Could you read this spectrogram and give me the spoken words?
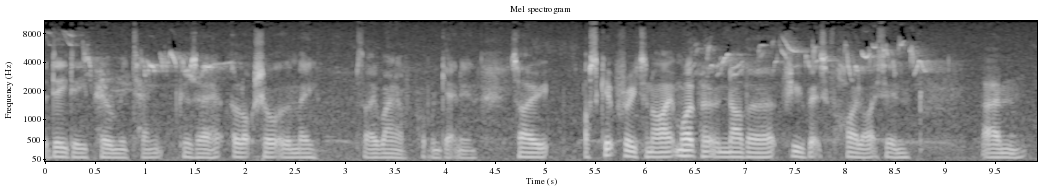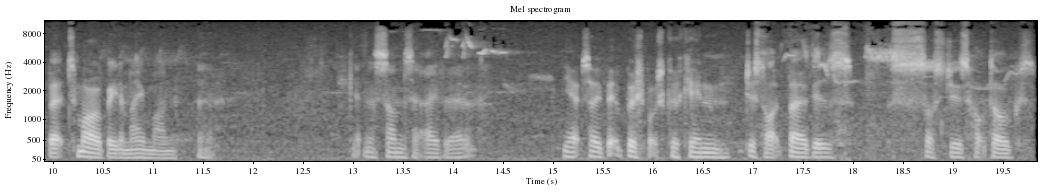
the DD pyramid tent because they're a lot shorter than me so they won't have a problem getting in. So I'll skip through tonight, might put another few bits of highlights in, um, but tomorrow will be the main one. Getting the sunset over there. Yep, so a bit of bushbox cooking, just like burgers, sausages, hot dogs.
